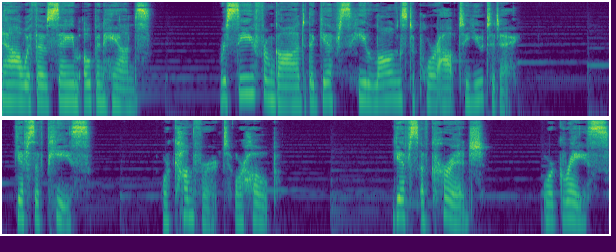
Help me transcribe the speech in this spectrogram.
Now, with those same open hands, receive from God the gifts He longs to pour out to you today. Gifts of peace, or comfort, or hope. Gifts of courage, or grace,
